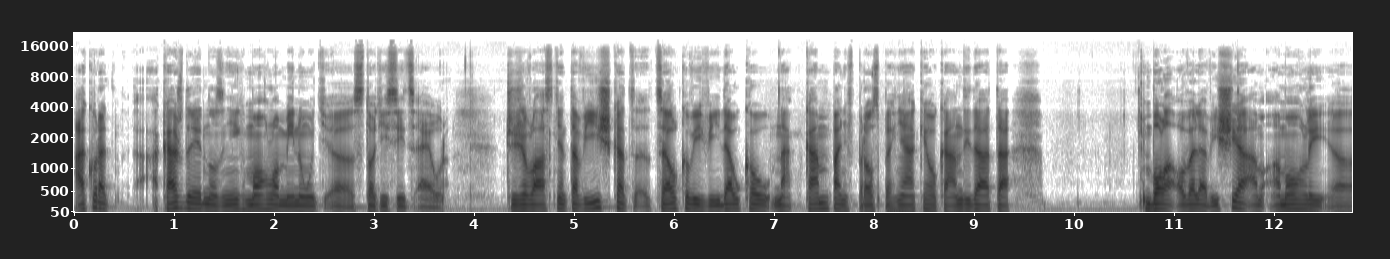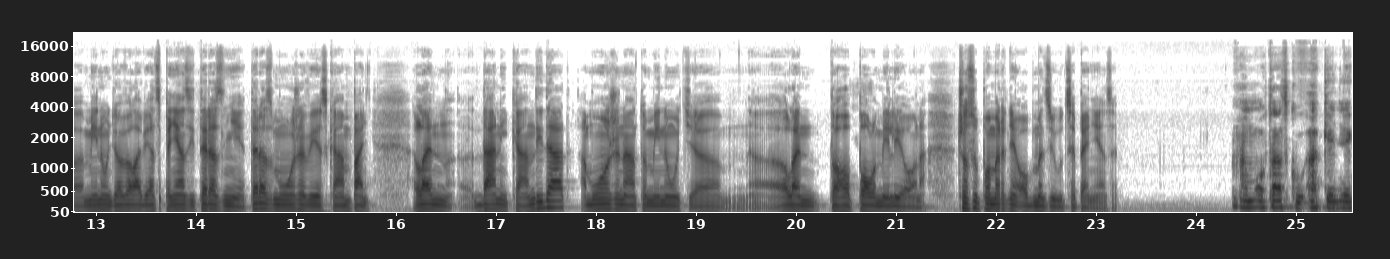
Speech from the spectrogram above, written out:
Akurát a každé jedno z nich mohlo minúť 100 e, tisíc eur. Čiže vlastne tá výška celkových výdavkov na kampaň v prospech nejakého kandidáta bola oveľa vyššia a, a mohli uh, minúť oveľa viac peňazí. Teraz nie. Teraz môže viesť kampaň len daný kandidát a môže na to minúť uh, len toho pol milióna, čo sú pomerne obmedzujúce peniaze. Mám otázku, a keď je,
